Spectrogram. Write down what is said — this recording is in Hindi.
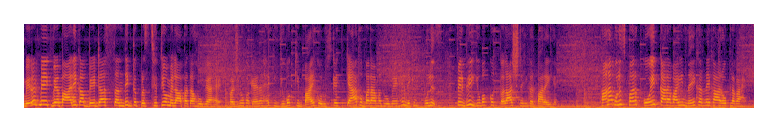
मेरठ में एक व्यापारी का बेटा संदिग्ध परिस्थितियों में लापता हो गया है। परिजनों का कहना है कि युवक की बाइक और उसके कैप बरामद हो गए हैं, लेकिन पुलिस फिर भी युवक को तलाश नहीं कर पा रही है। थाना पुलिस पर कोई कार्रवाई नहीं करने का आरोप लगा है।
